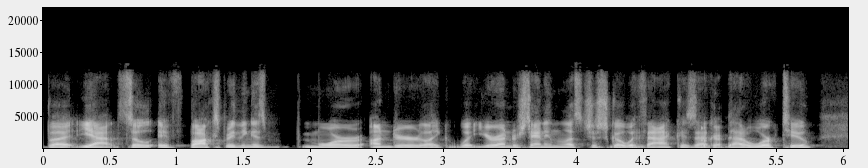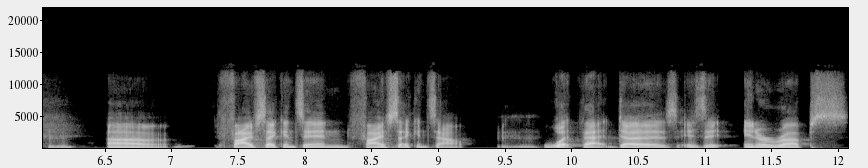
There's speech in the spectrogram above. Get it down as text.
But yeah, so if box breathing is more under like what you're understanding, let's just go with that because that Mm-hmm. Okay. that'll work too. Mhm. Uh, five seconds in, five seconds out. hmm What that does is it interrupts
